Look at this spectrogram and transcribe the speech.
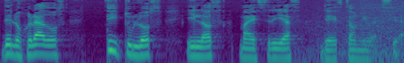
de los grados títulos y las maestrías de esta universidad.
